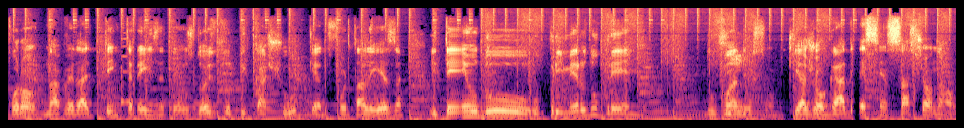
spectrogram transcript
Foram, na verdade, tem três, né? Tem os dois do Pikachu, que é do Fortaleza, e tem o do o primeiro do Grêmio, do Wanderson, Sim. que a jogada é sensacional.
